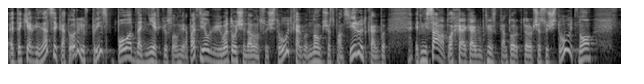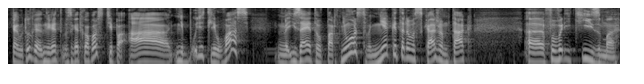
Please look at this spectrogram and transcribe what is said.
это такие организации, которые, в принципе, полуоднодневки, условно говоря. Поэтому дело GGBet очень давно существует, как бы много чего спонсирует, как бы. Это не самая плохая, как бы, контора, которая вообще существует, но, как бы, тут возникает такой вопрос, типа, а не будет ли у вас из-за этого партнерства некоторого, скажем так, э, фаворитизма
